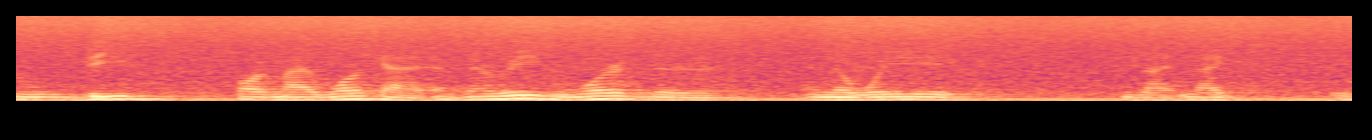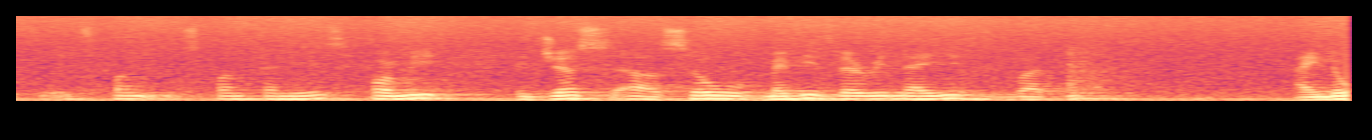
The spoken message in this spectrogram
too deep for my work. I, I very work uh, in a way like like it's, it's spon- spontaneous. For me, it just also maybe it's very naive, but I know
